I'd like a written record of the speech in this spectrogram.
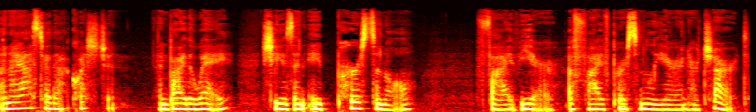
and I asked her that question. And by the way, she is in a personal five year, a five personal year in her chart.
